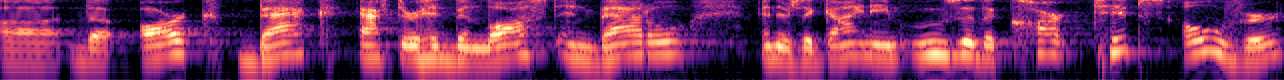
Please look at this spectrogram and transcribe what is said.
uh, the ark back after it had been lost in battle, and there's a guy named Uzzah. The cart tips over,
